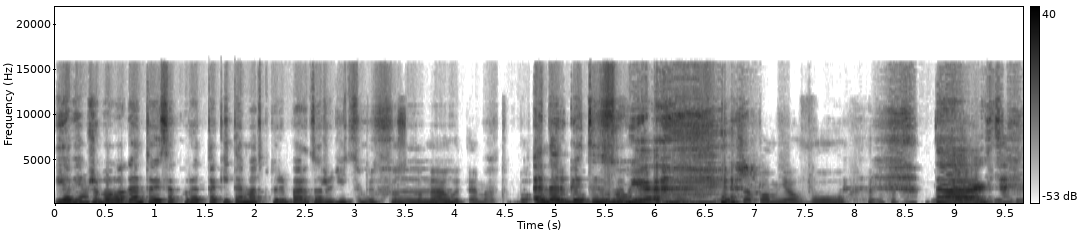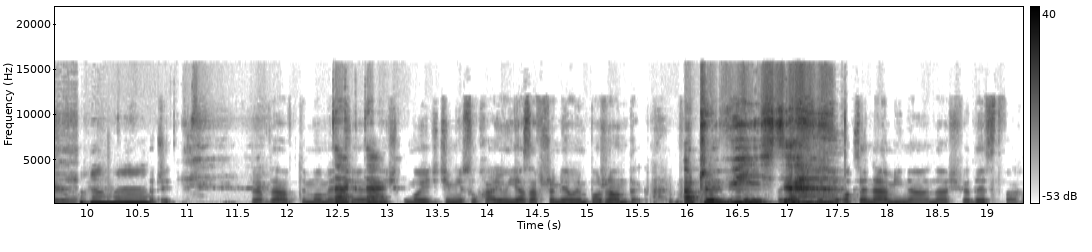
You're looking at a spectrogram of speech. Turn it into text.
Ja wiem, że bałagan to jest akurat taki temat, który bardzo rodziców To jest doskonały temat. Bo energetyzuje. On mówi, zapomniał wół. Tak. Mhm. Znaczy, prawda? W tym momencie, Tak, tak. jeśli moje dzieci mnie słuchają, ja zawsze miałem porządek. prawda? Oczywiście. Z tymi ocenami na, na świadectwach,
